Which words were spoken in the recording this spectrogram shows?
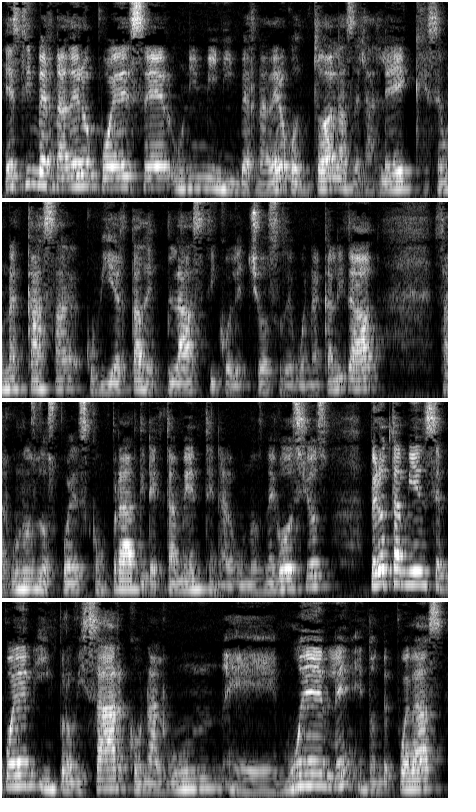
Este invernadero puede ser un mini invernadero con todas las de la ley, que sea una casa cubierta de plástico lechoso de buena calidad, algunos los puedes comprar directamente en algunos negocios, pero también se pueden improvisar con algún eh, mueble en donde puedas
